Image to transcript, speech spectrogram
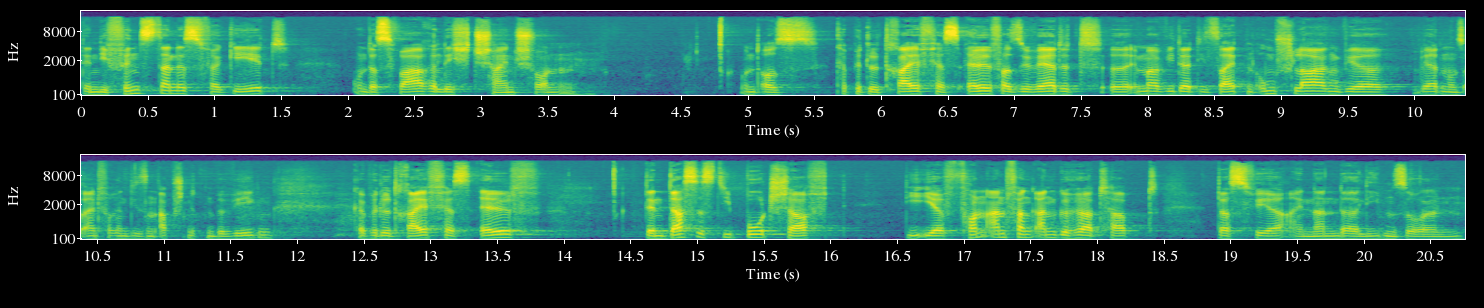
denn die Finsternis vergeht und das wahre Licht scheint schon. Und aus Kapitel 3, Vers 11, also ihr werdet äh, immer wieder die Seiten umschlagen, wir werden uns einfach in diesen Abschnitten bewegen. Kapitel 3, Vers 11, denn das ist die Botschaft, die ihr von Anfang an gehört habt, dass wir einander lieben sollen.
